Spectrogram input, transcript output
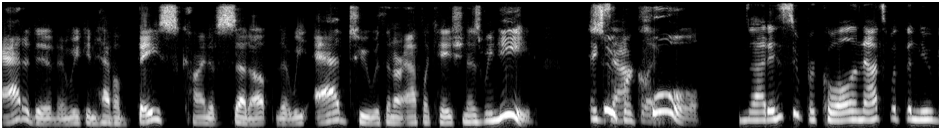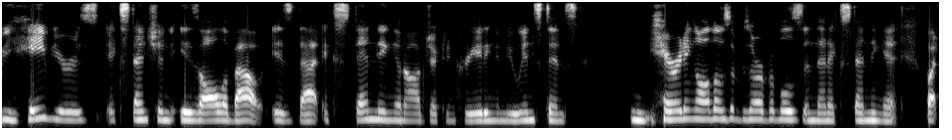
additive, and we can have a base kind of setup that we add to within our application as we need. Exactly. Super cool. That is super cool. And that's what the new behaviors extension is all about is that extending an object and creating a new instance, inheriting all those observables and then extending it, but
